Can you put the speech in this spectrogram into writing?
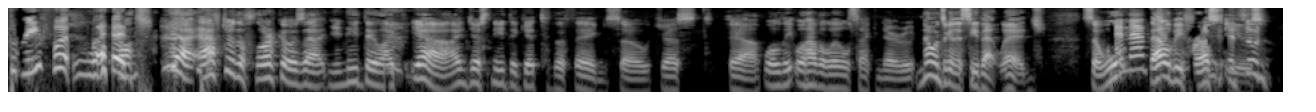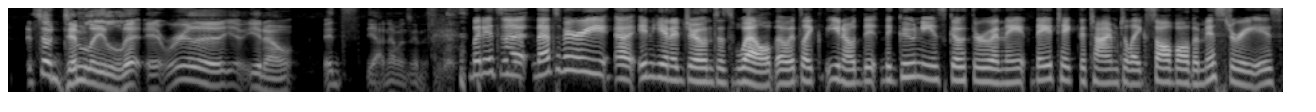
three foot ledge. yeah, after the floor goes out, you need to like, yeah, I just need to get to the thing. So just yeah, we'll we'll have a little secondary route. No one's going to see that ledge, so we'll, And that's- that'll be for us to it's use. so it's so dimly lit. It really, you know, it's yeah, no one's gonna see it. But it's a that's very uh, Indiana Jones as well, though. It's like you know the the Goonies go through and they they take the time to like solve all the mysteries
